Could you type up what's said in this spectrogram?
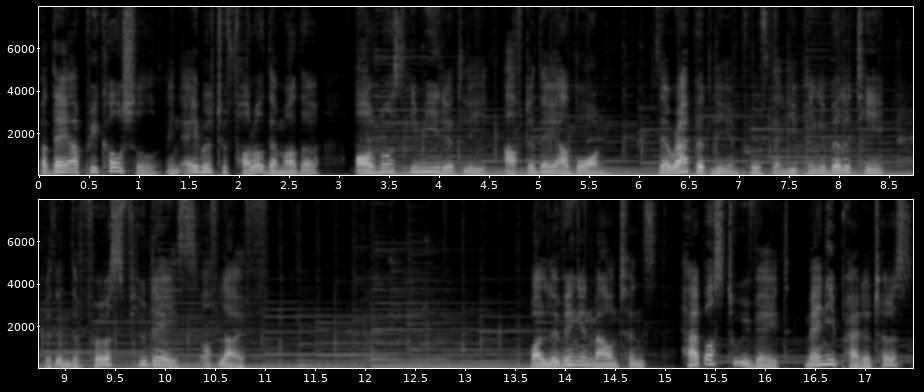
But they are precocial and able to follow their mother almost immediately after they are born. They rapidly improve their leaping ability within the first few days of life. While living in mountains help us to evade many predators,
